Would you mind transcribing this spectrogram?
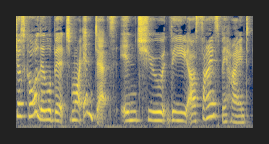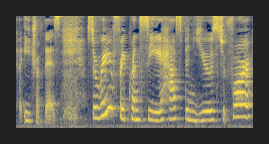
just go a little bit more in depth into the uh, science behind each of this. So, radio frequency has been used for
